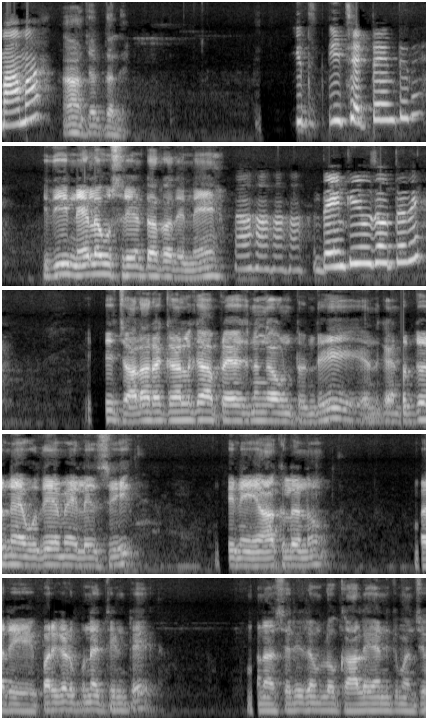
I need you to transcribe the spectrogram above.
మామ? చెప్తాలే. ఈ చెట్టు ఏంటిది? ఇది నేల ఉసిరి అంటారు దీన్ని. దేనికి యూజ్ అవుతుంది? ఇది చాలా రకాలుగా ప్రయోజనంగా ఉంటుంది. ఎందుకంటే పొద్దున్నే ఉదయమే లేచి దీని ఆకులను మరి పరిగడుపునే తింటే మన శరీరంలో కాలేయానికి మంచి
